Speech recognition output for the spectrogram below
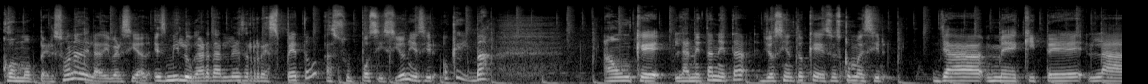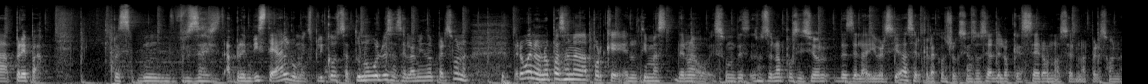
como persona de la diversidad, es mi lugar darles respeto a su posición y decir, ok, va. Aunque la neta, neta, yo siento que eso es como decir, ya me quité la prepa pues, pues, aprendiste algo, me explico. O sea, tú no vuelves a ser la misma persona, pero bueno, no pasa nada porque en últimas, de nuevo, es, una posición desde la diversidad acerca de la construcción social de lo que es ser o no ser una persona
